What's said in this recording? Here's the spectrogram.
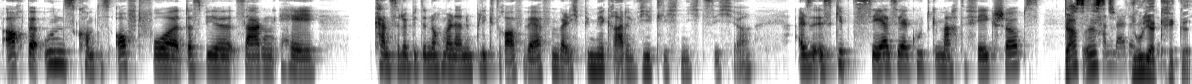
Auch bei uns kommt es oft vor, dass wir sagen, hey, kannst du da bitte nochmal einen Blick drauf werfen, weil ich bin mir gerade wirklich nicht sicher. Also es gibt sehr, sehr gut gemachte Fake-Shops. Das ist Julia Krickel.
